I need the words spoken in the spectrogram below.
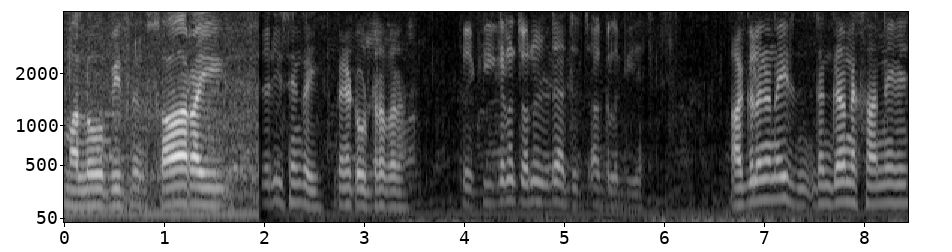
ਮੰਨ ਲਓ ਵੀ ਸਾਰਾ ਹੀ ਜਰੀ ਸਿੰਘ ਹੈ ਜੀ ਪਿੰਡ ਟੋਡਰ ਪਰ ਤੇ ਕੀ ਕਹਿਣਾ ਚਾਹੁੰਦੇ ਹੋ ਜਿਹੜੇ ਅੱਜ ਅੱਗ ਲੱਗੀ ਹੈ? ਅੱਗ ਲੱਗਣ ਜੀ ਡੰਗਰ ਨੁਕਸਾਨੇ ਗਏ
